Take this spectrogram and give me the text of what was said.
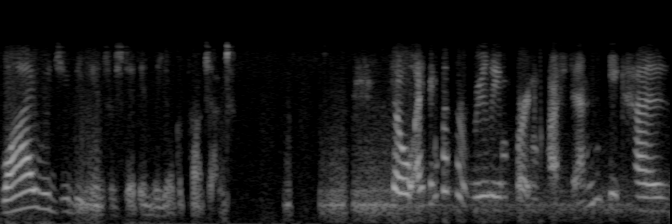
Why would you be interested in the Yoga Project? So, I think that's a really important question because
